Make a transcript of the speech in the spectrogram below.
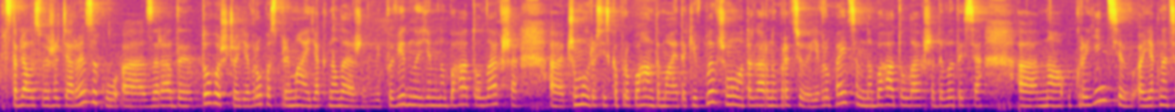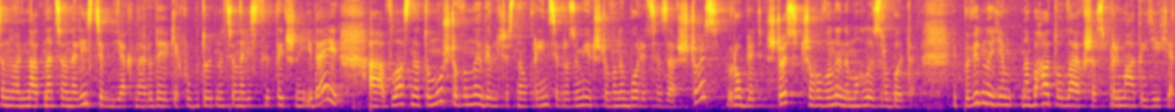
підставляли своє життя ризику е, заради того, що Європа сприймає як належне. Відповідно, їм набагато легше. е, Чому російська пропаганда має такий вплив? Чому вона так гарно працює? Європейцям набагато легше дивитися на українців як на націоналістів, як на людей, яких побутують націоналістичні ідеї. А власне тому, що вони, дивлячись на українців, розуміють, що вони борються за щось, роблять щось, чого вони не могли зробити. Відповідно, їм набагато легше сприймати їх як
